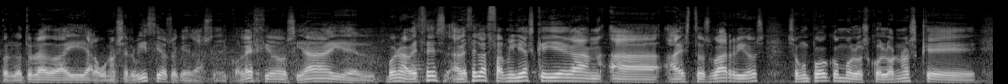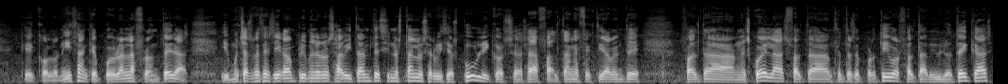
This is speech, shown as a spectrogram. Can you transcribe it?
por el otro lado hay algunos servicios, lo que las- el colegio, si hay, el... Bueno, a veces, a veces las familias que llegan a, a estos barrios son un poco como los colonos que que colonizan, que pueblan la frontera. Y muchas veces llegan primero los habitantes y no están los servicios públicos. O sea, faltan efectivamente, faltan escuelas, faltan centros deportivos, faltan bibliotecas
